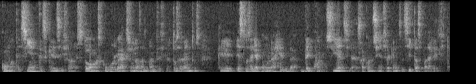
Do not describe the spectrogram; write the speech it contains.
cómo te sientes, qué decisiones tomas, cómo reaccionas ante ciertos eventos, que esto sería como una agenda de conciencia, esa conciencia que necesitas para el éxito.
